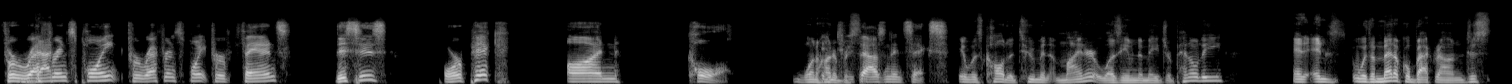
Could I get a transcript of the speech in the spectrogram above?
For That- reference point, for reference point for fans, this is Orpik on Cole in 100%. 2006. It was called a two minute minor. It wasn't even a major penalty. And and with a medical background, just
